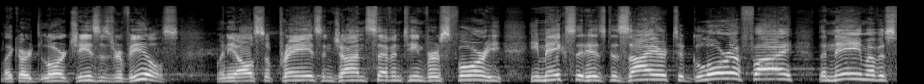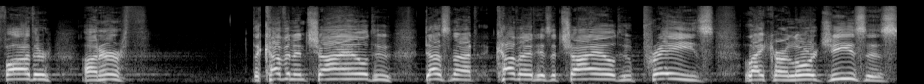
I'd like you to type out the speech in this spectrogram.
Like our Lord Jesus reveals when he also prays in John 17, verse 4, he, he makes it his desire to glorify the name of his Father on earth. The covenant child who does not covet is a child who prays like our Lord Jesus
